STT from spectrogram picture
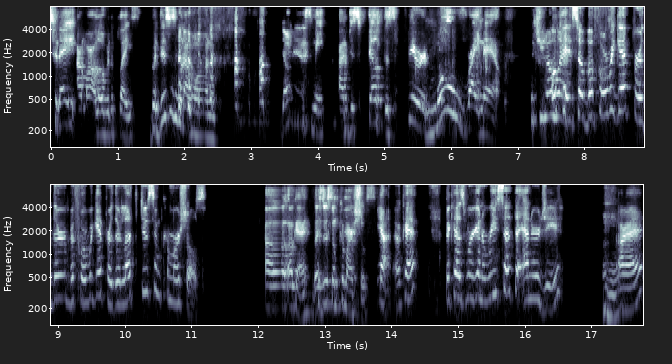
today I'm all over the place. But this is what I want to. Don't ask me. I just felt the spirit move right now. But you know okay, what? so before we get further, before we get further, let's do some commercials. Oh, okay. Let's do some commercials. Yeah. Okay. Because we're going to reset the energy. Mm-hmm. All right.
